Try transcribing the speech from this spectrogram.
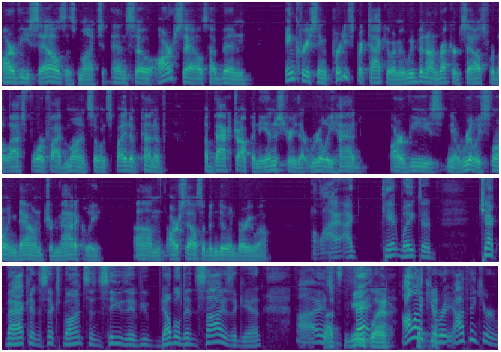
RV sales as much. And so our sales have been increasing pretty spectacular. I mean, we've been on record sales for the last four or five months. So in spite of kind of a backdrop in the industry that really had RVs, you know, really slowing down dramatically, um, our sales have been doing very well. Well, I, I can't wait to check back in six months and see if you've doubled in size again. Uh, That's the game plan. I like your. I think you're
